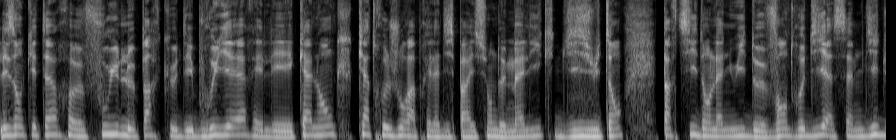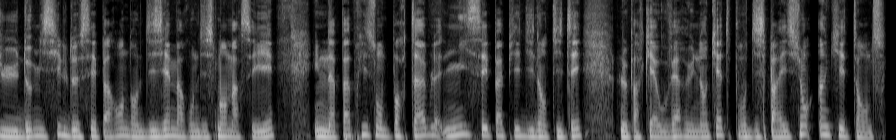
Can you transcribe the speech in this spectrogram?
Les enquêteurs euh, fouillent le parc des Bruyères et les Calanques quatre jours après la disparition de Malik, 18 ans, parti dans la nuit de vendredi à samedi du domicile de ses parents dans le 10e arrondissement marseillais. Il n'a pas pris son portable ni ses papiers d'identité. Le parquet a ouvert une enquête pour disparition inquiétante.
